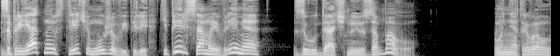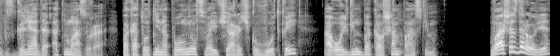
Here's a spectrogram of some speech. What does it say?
За приятную встречу мы уже выпили. Теперь самое время за удачную забаву. Он не отрывал взгляда от Мазура, пока тот не наполнил свою чарочку водкой, а Ольгин бокал шампанским. «Ваше здоровье!»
